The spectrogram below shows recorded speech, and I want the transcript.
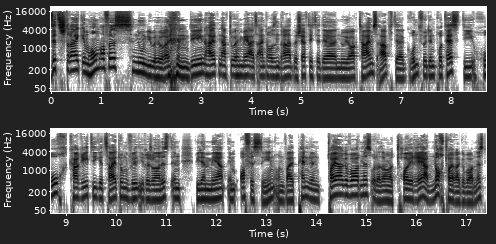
Sitzstreik im Homeoffice. Nun, liebe Hörerinnen, den halten aktuell mehr als 1300 Beschäftigte der New York Times ab. Der Grund für den Protest, die hochkarätige Zeitung will ihre JournalistInnen wieder mehr im Office sehen. Und weil Pendeln teuer geworden ist, oder sagen wir teurer, noch teurer geworden ist,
